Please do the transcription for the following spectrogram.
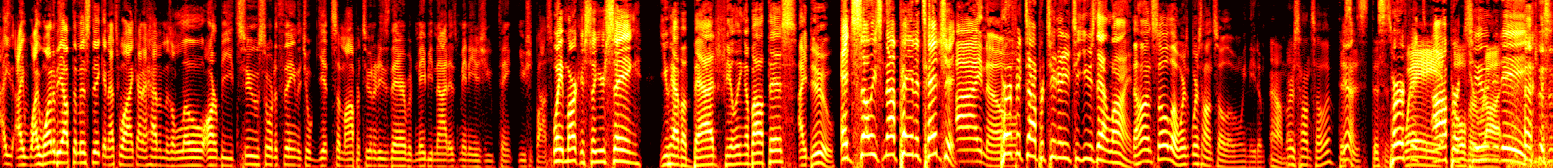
I, I, I want to be optimistic, and that's why I kind of have him as a low RB two sort of thing that you'll get some opportunities there, but maybe not as many as you think you should possibly. Wait, Marcus. So you're saying you have a bad feeling about this, I do. and Sully's not paying attention. I know. Perfect opportunity to use that line. The Han Solo. Where's, where's Han Solo when we need him? Oh Where's Han Solo? this Yeah. is this is Perfect way opportunity. this is,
